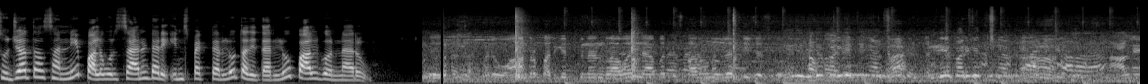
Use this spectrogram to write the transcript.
సుజాత సన్ని పలువురు శానిటరీ ఇన్స్పెక్టర్లు తదితరులు పాల్గొన్నారు. మరి వాటర్ పరిగెత్తుకుని రావాలి లేకపోతే స్థలం నువ్వే తీసేసుకో. వాళ్ళని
